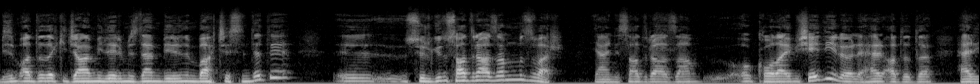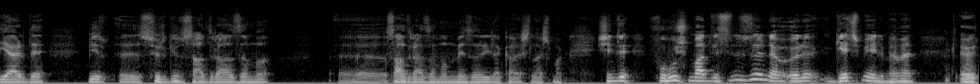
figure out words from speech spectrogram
Bizim adadaki camilerimizden birinin bahçesinde de e, sürgün sadrazamımız var. Yani sadrazam o kolay bir şey değil öyle her adada her yerde bir e, sürgün sadrazamı e, sadrazamın mezarıyla karşılaşmak. Şimdi fuhuş maddesinin üzerine öyle geçmeyelim hemen. Evet.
